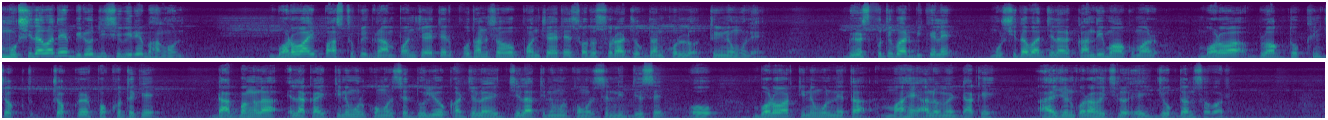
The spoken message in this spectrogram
মুর্শিদাবাদে বিরোধী শিবিরে ভাঙন। বড়োয়াই পাঁচটুপি গ্রাম পঞ্চায়েতের প্রধানসহ পঞ্চায়েতের সদস্যরা যোগদান করল তৃণমূলে। বৃহস্পতিবার বিকেলে মুর্শিদাবাদ জেলার কান্দি মহকুমার বড়োয়া ব্লক দক্ষিণ চক- চক্রের পক্ষ থেকে ডাকবাংলা এলাকায় তৃণমূল কংগ্রেসের দলীয় কার্যালয়ে জেলা তৃণমূল কংগ্রেসের নির্দেশে ও বড়োয়ার তৃণমূল নেতা মাহে আলমের ডাকে আয়োজন করা হয়েছিল এই যোগদান সভার।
